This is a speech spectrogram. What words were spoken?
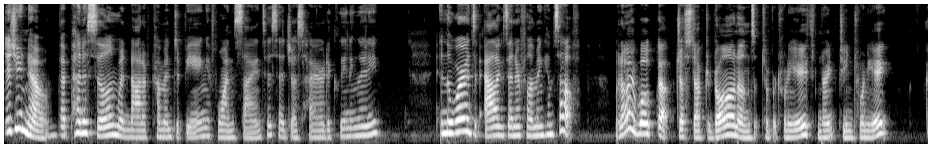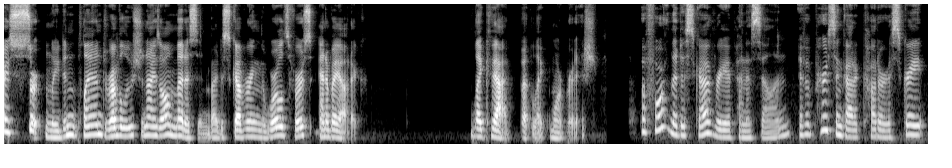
Did you know that penicillin would not have come into being if one scientist had just hired a cleaning lady? In the words of Alexander Fleming himself, when I woke up just after dawn on September 28, 1928, I certainly didn't plan to revolutionize all medicine by discovering the world's first antibiotic. Like that, but like more British. Before the discovery of penicillin, if a person got a cut or a scrape,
